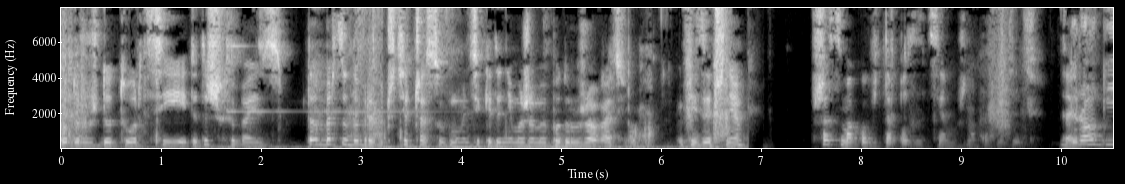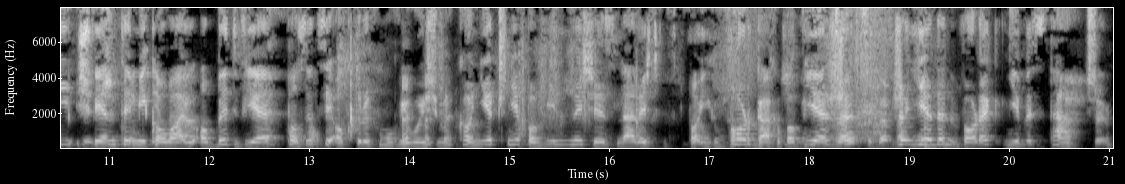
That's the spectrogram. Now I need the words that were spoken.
podróż do Turcji to też chyba jest to bardzo dobre wyczucie czasu w momencie, kiedy nie możemy podróżować fizycznie. Przesmakowita pozycja, można powiedzieć. Tak. Drogi święty Mikołaju, obydwie pozycje, o których mówiłyśmy, koniecznie powinny się znaleźć w Twoich workach, bo wierzę, że jeden worek nie wystarczy.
